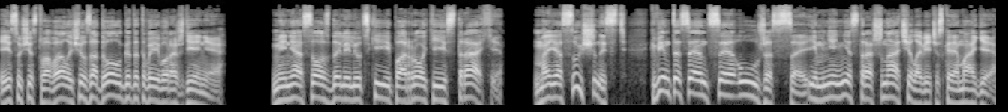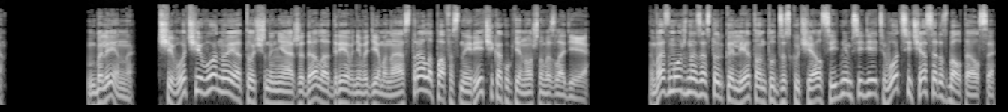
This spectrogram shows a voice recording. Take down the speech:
и существовал еще задолго до твоего рождения. Меня создали людские пороки и страхи. Моя сущность — квинтэссенция ужаса, и мне не страшна человеческая магия. Блин, чего-чего, но я точно не ожидал от древнего демона Астрала пафосной речи, как у киношного злодея. Возможно, за столько лет он тут заскучал сиднем сидеть, вот сейчас и разболтался.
